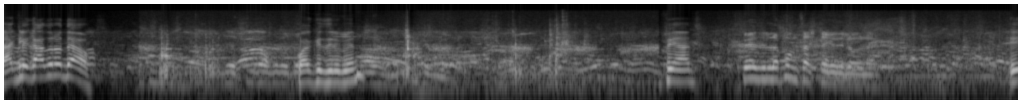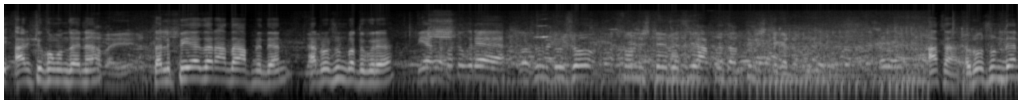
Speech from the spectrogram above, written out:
থাকলে গাজরও দাও। কয় কেজি নেবেন? পেঁয়াজ। পেঁয়াজ দিলে পঞ্চাশ টাকা দিলে বলে। এই আর একটু কমন যায় না? তাহলে পেঁয়াজ আর আদা আপনি দেন। আর রসুন কত করে? পেঁয়াজ কত করে? রসুন দুশো চল্লিশ টাকা বেশি আপনার দাম তিরিশ টাকা আচ্ছা রসুন দেন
